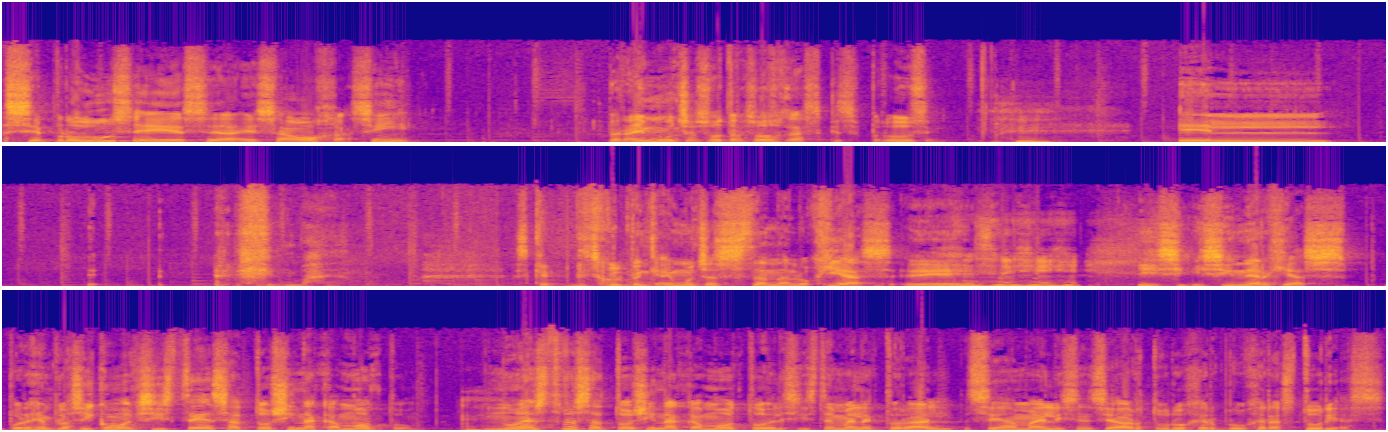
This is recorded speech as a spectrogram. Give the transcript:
se produce esa, hoja, sí, pero hay muchas otras hojas que se producen. El... Es que disculpen que hay muchas analogías eh, y, sinergias. Por ejemplo, así como existe Satoshi Nakamoto, nuestro Satoshi Nakamoto del sistema electoral se llama el licenciado Arturo Gerbruger Asturias.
